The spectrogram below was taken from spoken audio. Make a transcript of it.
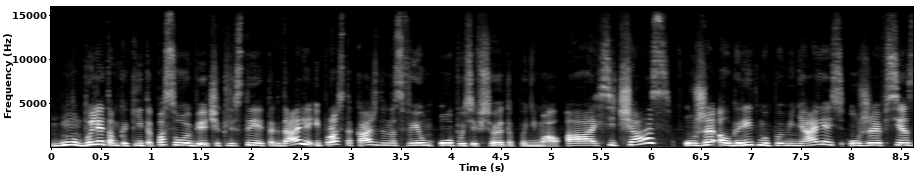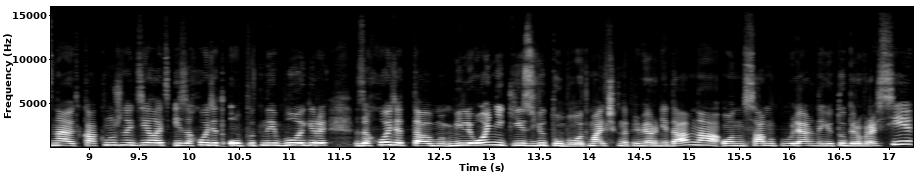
Ну, были там какие-то пособия, чек-листы и так далее, и просто каждый на своем опыте все это понимал. А сейчас уже алгоритмы поменялись, уже все знают, как нужно делать, и заходят опытные блогеры, заходят там миллионники из Ютуба. Вот мальчик, например, недавно, он самый популярный ютубер в России,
